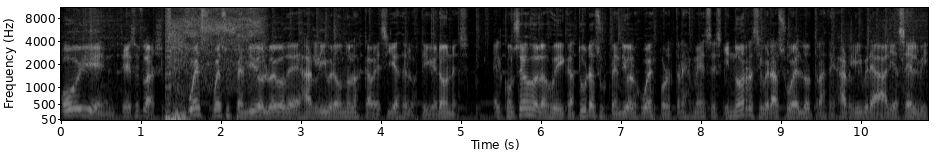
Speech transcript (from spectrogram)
Hoy en TS Flash, juez fue suspendido luego de dejar libre a uno de los cabecillas de los tiguerones. El Consejo de la Judicatura suspendió al juez por tres meses y no recibirá sueldo tras dejar libre a alias Elvi.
